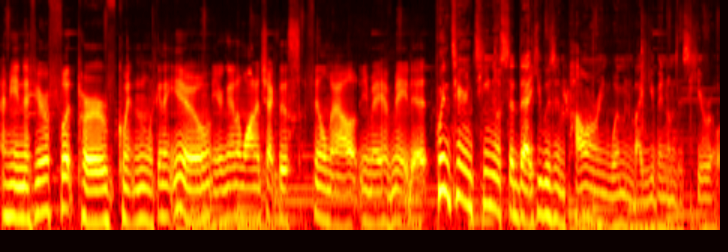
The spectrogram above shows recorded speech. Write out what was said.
I mean, if you're a foot perv, Quentin, looking at you, you're gonna want to check this film out. You may have made it. Quentin Tarantino said that he was empowering women by giving them this hero.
